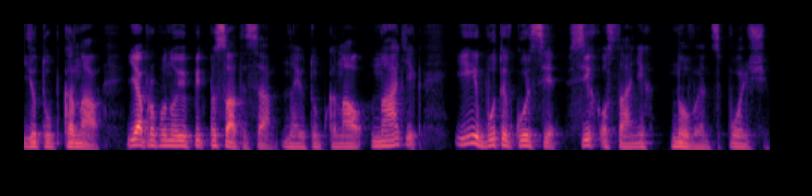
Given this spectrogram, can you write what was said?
YouTube канал. Я пропоную підписатися на YouTube канал Натік і бути в курсі всіх останніх новин з Польщі.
